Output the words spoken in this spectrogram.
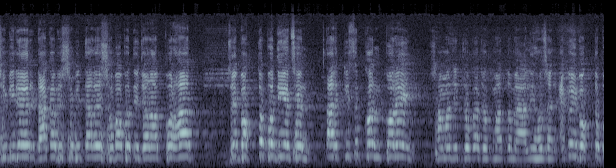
শিবিরের ঢাকা বিশ্ববিদ্যালয়ের সভাপতি জনাব ফরহাদ যে বক্তব্য দিয়েছেন তার কিছুক্ষণ পরেই সামাজিক যোগাযোগ মাধ্যমে আলী হোসেন একই বক্তব্য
